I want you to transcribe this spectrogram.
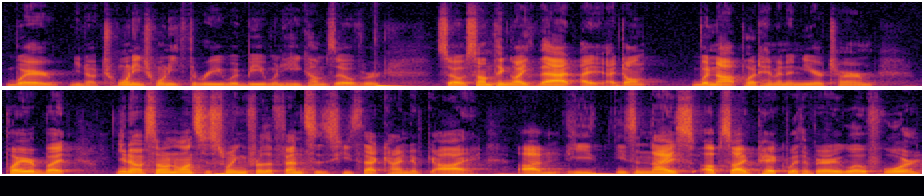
where, you know, 2023 would be when he comes over. So something like that, I, I don't would not put him in a near-term player, but you know, if someone wants to swing for the fences, he's that kind of guy. Um, he he's a nice upside pick with a very low floor,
